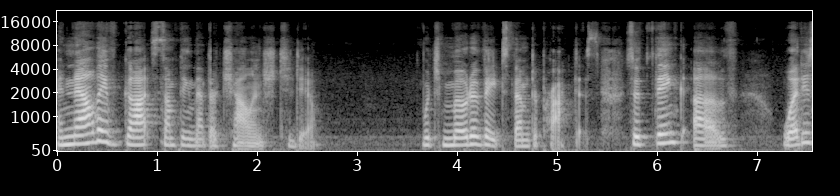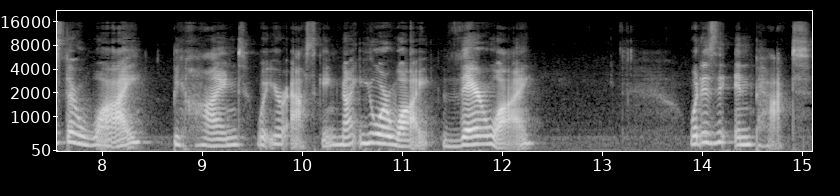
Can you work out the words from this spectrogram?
And now they've got something that they're challenged to do, which motivates them to practice. So think of what is their why behind what you're asking, not your why, their why. What is the impact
